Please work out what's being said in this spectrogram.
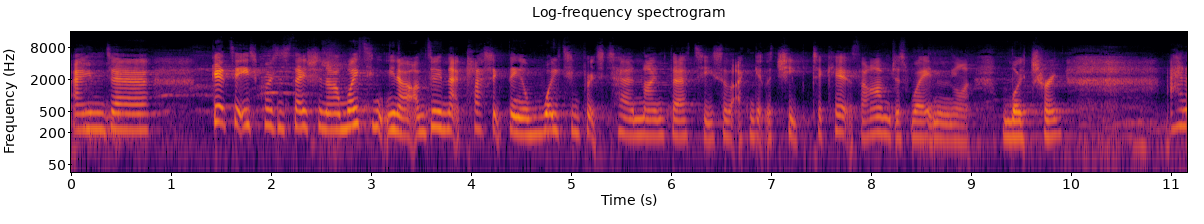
And uh, get to East Croydon Station and I'm waiting, you know, I'm doing that classic thing of waiting for it to turn 9.30 so that I can get the cheap ticket. So I'm just waiting and like loitering. And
